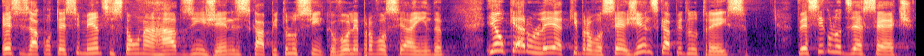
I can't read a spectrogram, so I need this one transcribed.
Esses acontecimentos estão narrados em Gênesis capítulo 5. Eu vou ler para você ainda. E eu quero ler aqui para você Gênesis capítulo 3, versículo 17,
